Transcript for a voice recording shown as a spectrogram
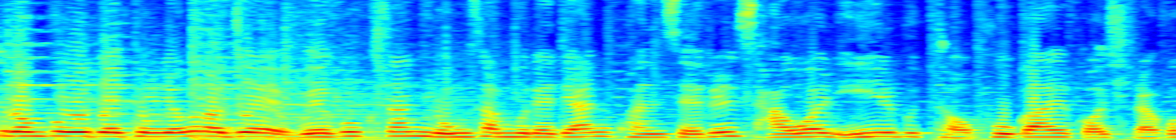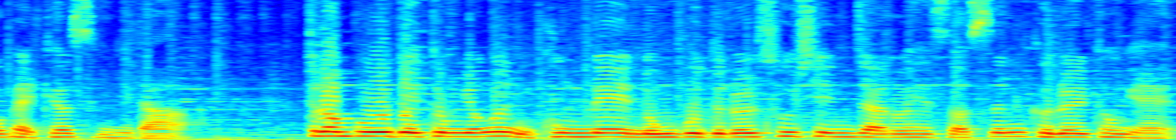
트럼프 대통령은 어제 외국산 농산물에 대한 관세를 4월 2일부터 부과할 것이라고 밝혔습니다. 트럼프 대통령은 국내 농부들을 수신자로 해서 쓴 글을 통해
